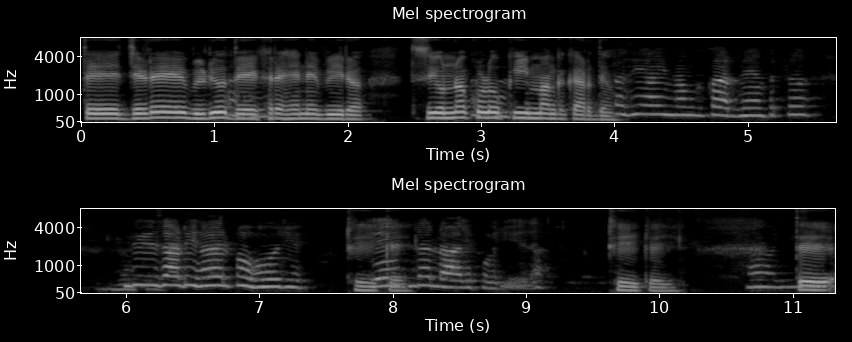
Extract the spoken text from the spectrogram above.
ਤੇ ਜਿਹੜੇ ਵੀਡੀਓ ਦੇਖ। ਰਹੇ ਨੇ ਵੀਰ ਤੁਸੀਂ ਉਹਨਾਂ ਕੋਲੋਂ। ਕੀ ਮੰਗ ਕਰਦੇ ਹੋ? ਅਸੀਂ ਆਈ ਮੰਗ ਕਰਦੇ ਹਾਂ ਪੁੱਤ ਵੀ ਸਾਡੀ ਹੈਲਪ ਹੋ ਜੇ ਠੀਕ ਹੈ ਇਹਦਾ ਇਲਾਜ ਹੋ ਜੇ ਇਹਦਾ। ਠੀਕ ਹਾਂ ਜੀ। ਤੇ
